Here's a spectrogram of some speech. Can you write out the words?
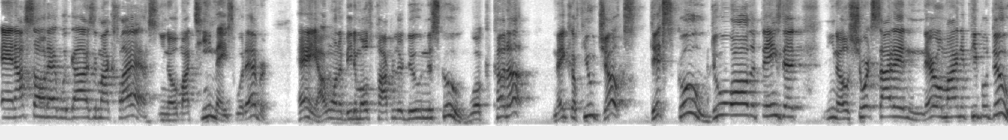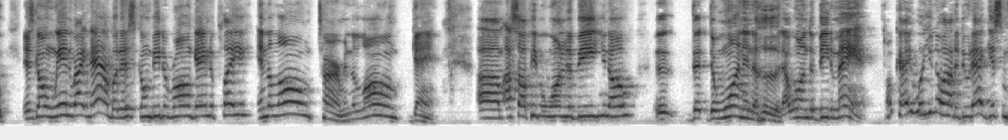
And I saw that with guys in my class, you know, my teammates, whatever. Hey, I want to be the most popular dude in the school. Well, cut up, make a few jokes, ditch school, do all the things that you know short-sighted and narrow-minded people do. It's gonna win right now, but it's gonna be the wrong game to play in the long term, in the long game. Um, I saw people wanting to be, you know, uh, the the one in the hood. I wanted to be the man. Okay, well, you know how to do that. Get some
